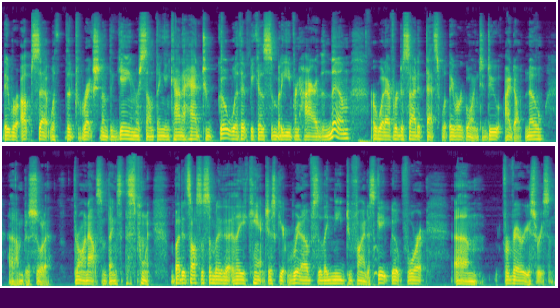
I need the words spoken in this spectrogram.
they were upset with the direction of the game or something and kind of had to go with it because somebody even higher than them or whatever decided that's what they were going to do. I don't know. Uh, I'm just sort of throwing out some things at this point. But it's also somebody that they can't just get rid of, so they need to find a scapegoat for it um, for various reasons.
